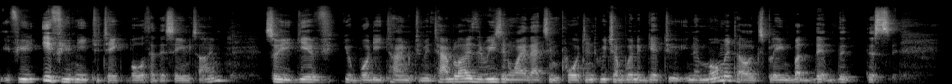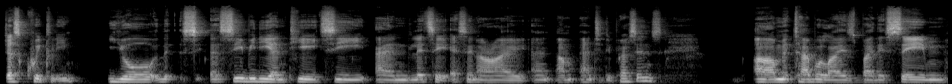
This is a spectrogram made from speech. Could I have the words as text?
if you if you need to take both at the same time so you give your body time to metabolize the reason why that's important which I'm going to get to in a moment I'll explain but the, the, this just quickly your CBD uh, and THC and let's say SNRI and um, antidepressants are metabolized by the same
